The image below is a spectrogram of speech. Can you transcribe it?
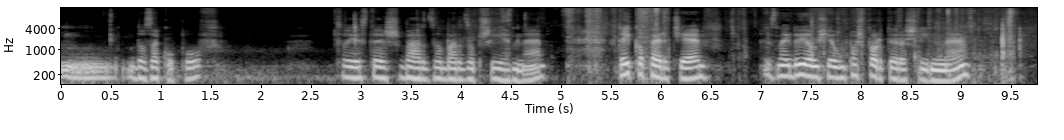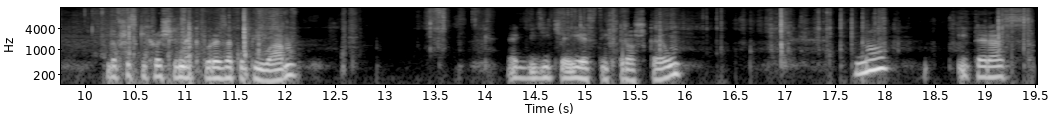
mm, do zakupów. To jest też bardzo, bardzo przyjemne. W tej kopercie znajdują się paszporty roślinne do wszystkich roślinek, które zakupiłam. Jak widzicie, jest ich troszkę. No i teraz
